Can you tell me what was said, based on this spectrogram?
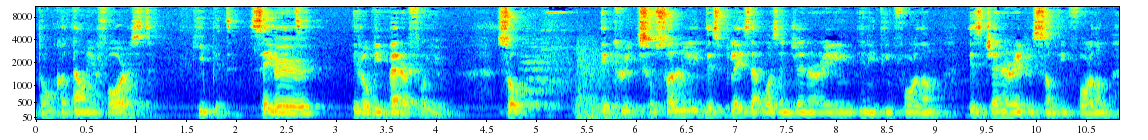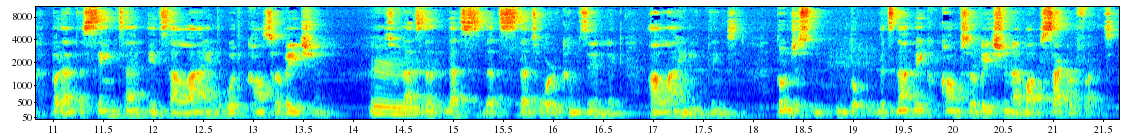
don't cut down your forest, keep it, save it. It'll be better for you. So it cre- so suddenly this place that wasn't generating anything for them is generating something for them, but at the same time it's aligned with conservation. So that's the, that's that's that's where it comes in, like aligning things. Don't just don't, let's not make conservation about sacrifice.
